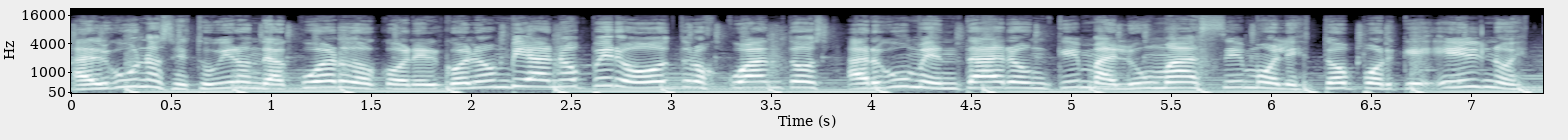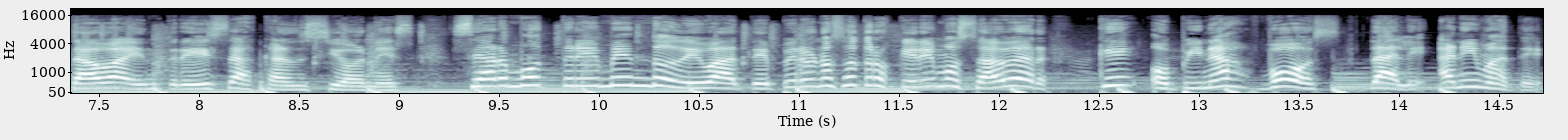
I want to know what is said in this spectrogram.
Algunos estuvieron de acuerdo con el colombiano, pero otros cuantos argumentaron que Maluma se molestó porque él no estaba entre esas canciones. Se armó tremendo debate, pero nosotros queremos saber qué opinás vos. Dale, anímate.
